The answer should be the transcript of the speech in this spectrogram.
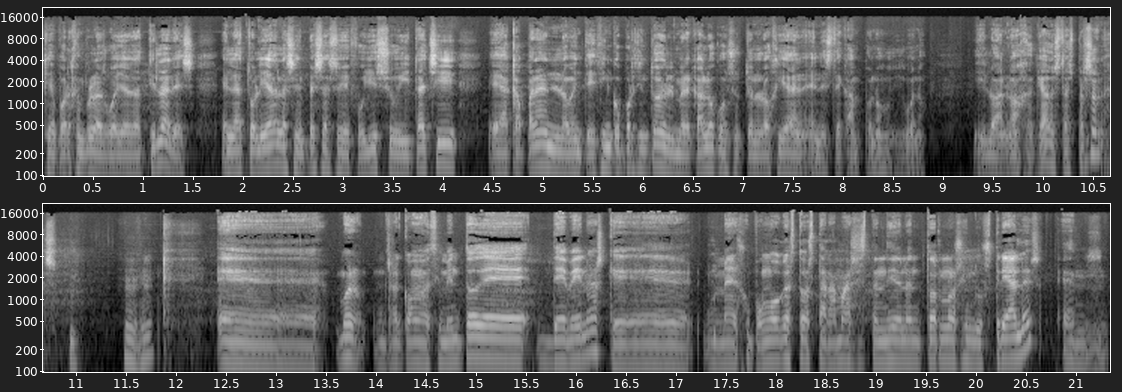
que, por ejemplo, las huellas dactilares. En la actualidad, las empresas Fujitsu y Hitachi eh, acaparan el 95% del mercado con su tecnología en, este campo, ¿no? Y bueno, y lo han, hackeado estas personas. Eh, bueno, reconocimiento de, de venas que me supongo que esto estará más extendido en entornos industriales, en,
